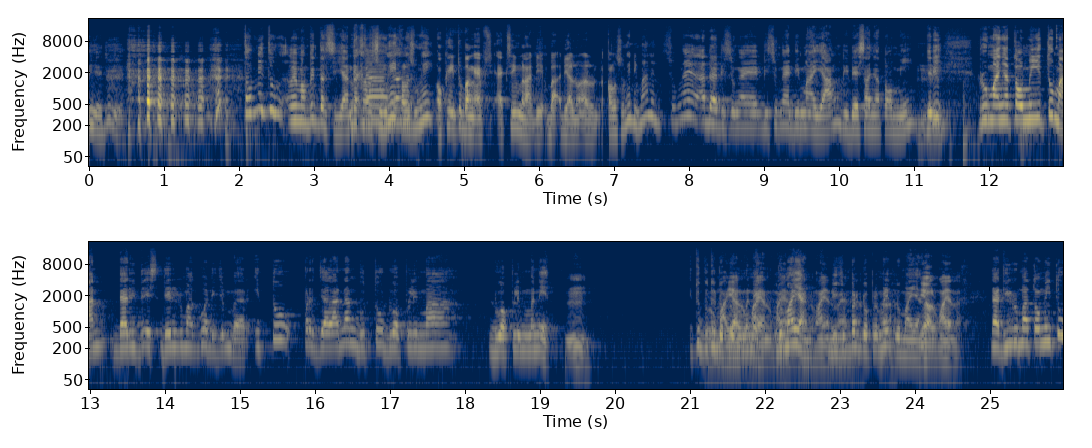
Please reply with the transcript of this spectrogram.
Iya juga. ya. Tommy tuh memang pinter sih anaknya. kalau sungai, kalau sungai, oke itu Bang Ex- Exim lah di di alun-alun. Kalau sungai di mana lu? Sungai ada di sungai di sungai di Mayang di desanya Tommy. Mm-hmm. Jadi rumahnya Tommy itu man dari des- dari rumah gua di Jember itu perjalanan butuh 25 25 menit. Hmm. Itu butuh Lumayan, 25 menit. lumayan, lumayan, lumayan. lumayan, Di lumayan. Jember 20 menit Ah. lumayan. Iya, lumayan lah. Nah, di rumah Tommy itu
